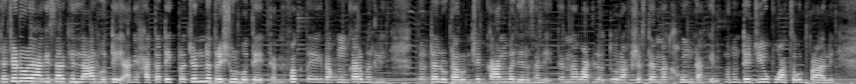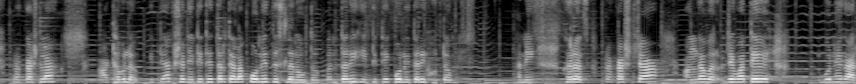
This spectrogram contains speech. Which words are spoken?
त्याचे डोळे आगीसारखे लाल होते आणि हातात एक प्रचंड त्रिशूळ होते. त्याने फक्त एकदा हुंकार भरली. तर त्या लुटारूंचे कान बधीर झाले. त्यांना वाटलं तो राक्षस त्यांना खाऊन टाकेल म्हणून ते जीव वाचवून पळाले. प्रकाशला आठवलं की त्या क्षणी तिथे तर त्याला कोणीच दिसलं नव्हतं पण तरीही तिथे कोणीतरी होतं. आणि खरंच प्रकाशच्या अंगावर जेव्हा ते गुन्हेगार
